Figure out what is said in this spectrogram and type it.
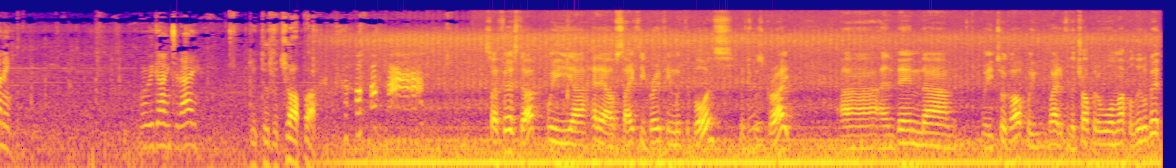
Bunny. Where are we going today? Get to the chopper. So first up, we uh, had our safety briefing with the boys, which was great. Uh, and then um, we took off. We waited for the chopper to warm up a little bit.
